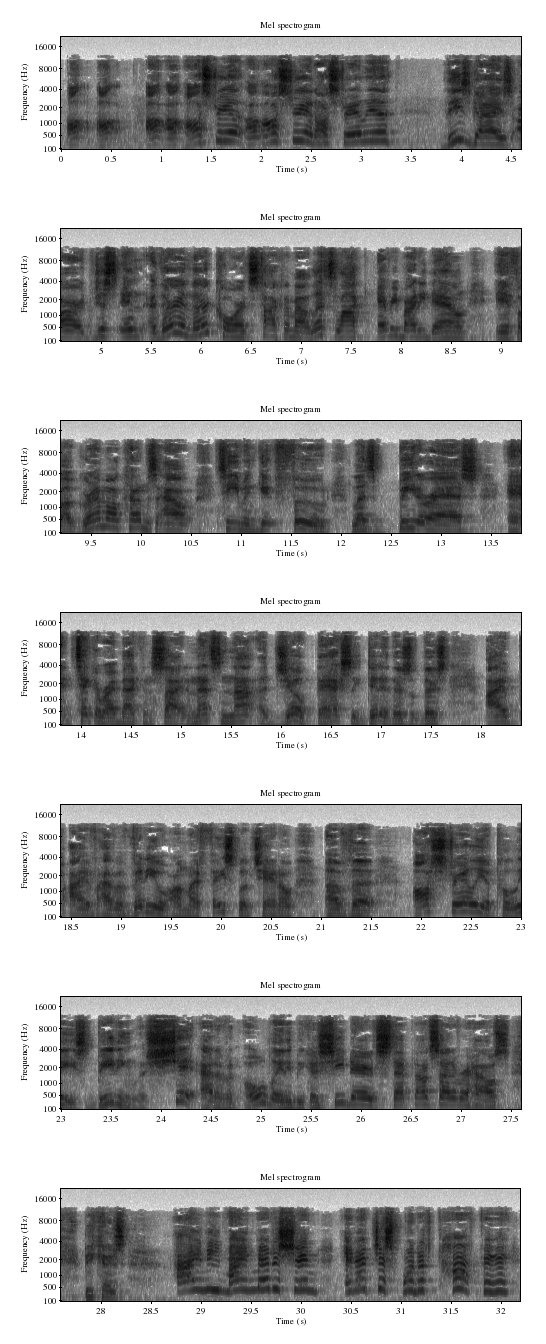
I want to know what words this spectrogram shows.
Austria, Austria, and Australia these guys are just in, they're in their courts talking about let's lock everybody down. If a grandma comes out to even get food, let's beat her ass and take her right back inside. And that's not a joke. They actually did it. There's, there's, I, I've, I have a video on my Facebook channel of the, Australia police beating the shit out of an old lady because she dared step outside of her house because I need my medicine and I just want a coffee.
